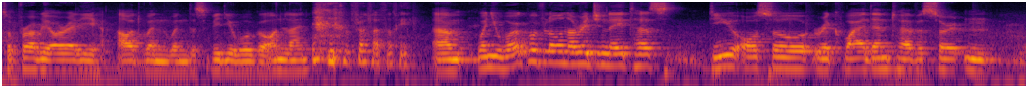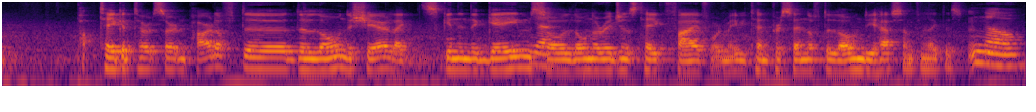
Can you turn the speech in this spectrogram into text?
so probably already out when when this video will go online. probably. Um, when you work with loan originators, do you also require them to have a certain take a certain part of the the loan, the share, like skin in the game? Yeah. So loan originals take five or maybe ten percent of the loan. Do you have something like this? No,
